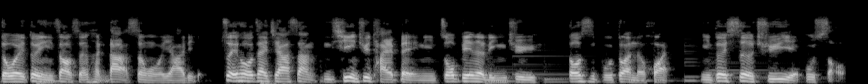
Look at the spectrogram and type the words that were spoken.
都会对你造成很大的生活压力。最后再加上你，请你去台北，你周边的邻居都是不断的换，你对社区也不熟，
